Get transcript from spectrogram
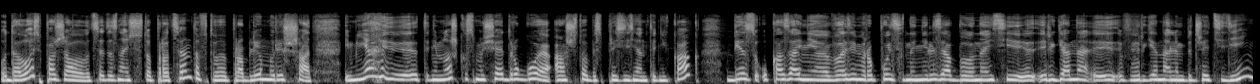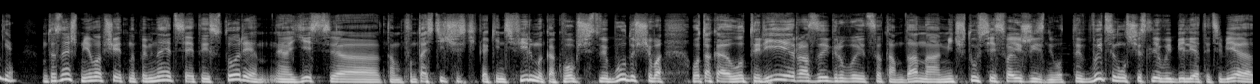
удалось пожаловаться, это значит, сто процентов твою проблему решат. И меня это немножко смущает другое. А что, без президента никак? Без указания Владимира Путина нельзя было найти региональ... Э, в региональном бюджете деньги? Ну, ты знаешь, мне вообще это напоминает вся эта история. Э, есть э, там фантастические какие-нибудь фильмы, как в «Обществе будущего». Вот такая лотерея разыгрывается там, да, на мечту всей своей жизни. Вот ты вытянул счастливый билет, и тебе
